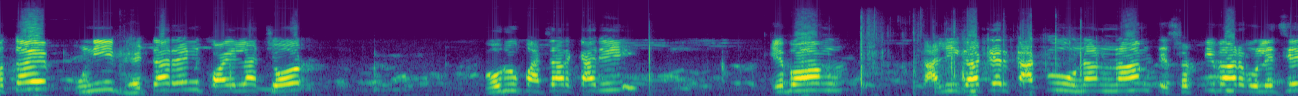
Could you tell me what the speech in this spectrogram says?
অতএব উনি ভেটারেন কয়লা চোর, গরু পাচারকারী এবং কালীঘাটের কাকু, উনার নাম তেষট্টি বার বলেছে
